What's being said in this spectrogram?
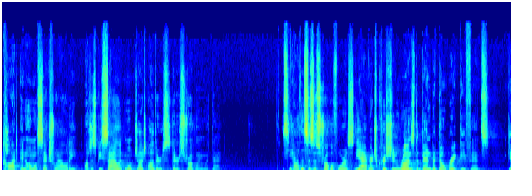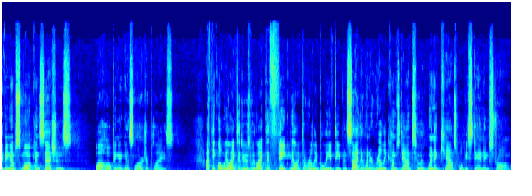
caught in homosexuality. I'll just be silent won't judge others that are struggling with that. See how this is a struggle for us? The average Christian runs the bend but don't break defense, giving up small concessions while hoping against larger plays. I think what we like to do is we like to think, we like to really believe deep inside that when it really comes down to it, when it counts, we'll be standing strong.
